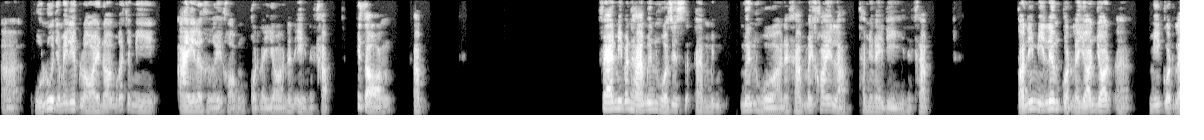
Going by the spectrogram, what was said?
เอ่อหูรูดยังไม่เรียบร้อยเนาะมันก็จะมีไอระเหยของกรดไหลย้อนนั่นเองนะครับ ที่สองครับ แฟนมีปัญหามึนหัวสิมึนหัวนะครับ ไม่ค่อยหลับทำยังไงดีนะครับ ตอนนี้มีเรื่องกดไหลย้อนย้อนอมีกดไหล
